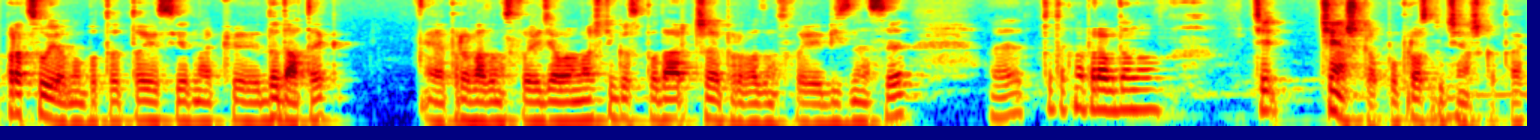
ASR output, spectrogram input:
pracują, no bo to, to jest jednak dodatek, e, prowadzą swoje działalności gospodarcze, prowadzą swoje biznesy, e, to tak naprawdę no, ciężko, po prostu ciężko, tak.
